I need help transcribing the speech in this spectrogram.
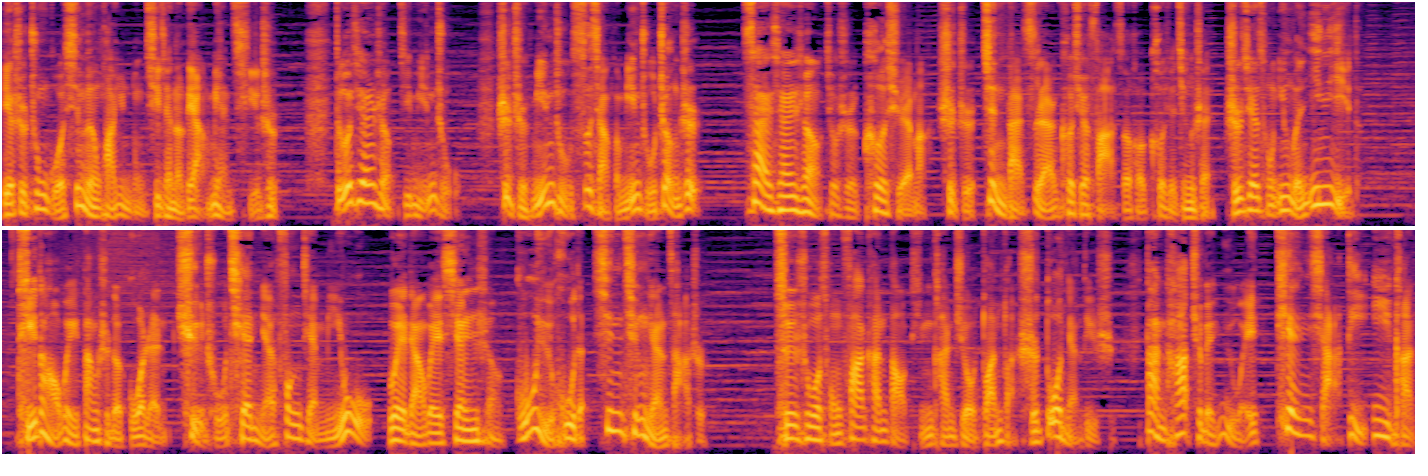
也是中国新文化运动期间的两面旗帜。德先生即民主，是指民主思想和民主政治；赛先生就是科学嘛，是指近代自然科学法则和科学精神，直接从英文音译的。提到为当时的国人去除千年封建迷雾，为两位先生鼓与呼的《新青年》杂志。虽说从发刊到停刊只有短短十多年历史，但它却被誉为天下第一刊，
